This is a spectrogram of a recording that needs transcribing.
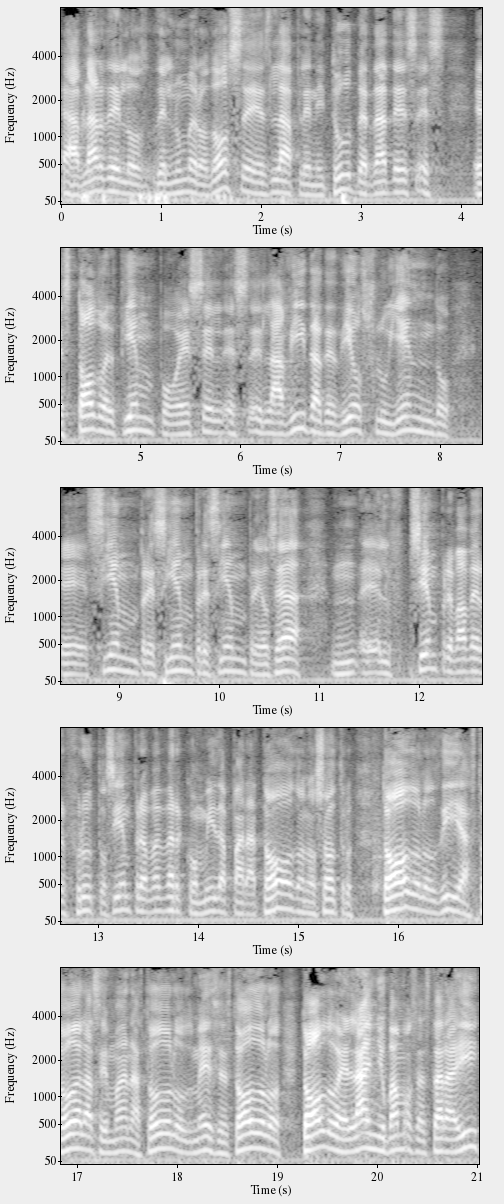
hablar de los, del número 12 es la plenitud, ¿verdad? Es, es, es todo el tiempo, es, el, es la vida de Dios fluyendo eh, siempre, siempre, siempre. O sea, siempre va a haber fruto, siempre va a haber comida para todos nosotros, todos los días, todas las semanas, todos los meses, todo, todo el año vamos a estar ahí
